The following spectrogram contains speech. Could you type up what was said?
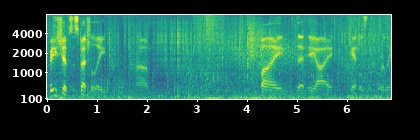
Spaceships especially um, find that AI handles them poorly.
